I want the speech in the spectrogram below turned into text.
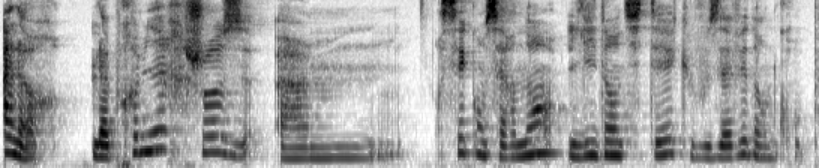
Alors, la première chose, euh, c'est concernant l'identité que vous avez dans le groupe.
